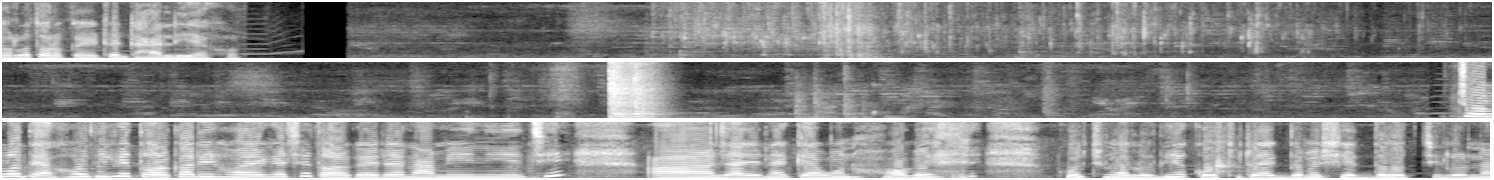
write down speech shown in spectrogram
চলো তরকারিটা ঢালি এখন। চলো দেখো দিকে তরকারি হয়ে গেছে, তরকারিটা নামিয়ে নিয়েছি। আর জানি না কেমন হবে। কচু আলু দিয়ে কচুটা একদমই সেদ্ধ হচ্ছিল না,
